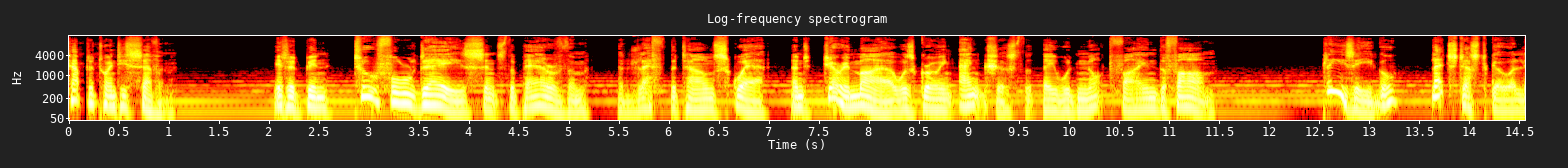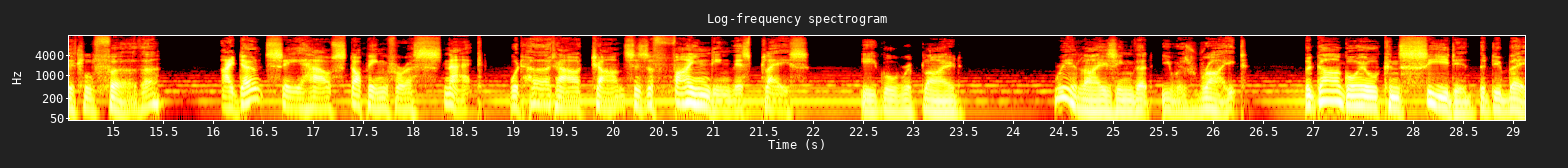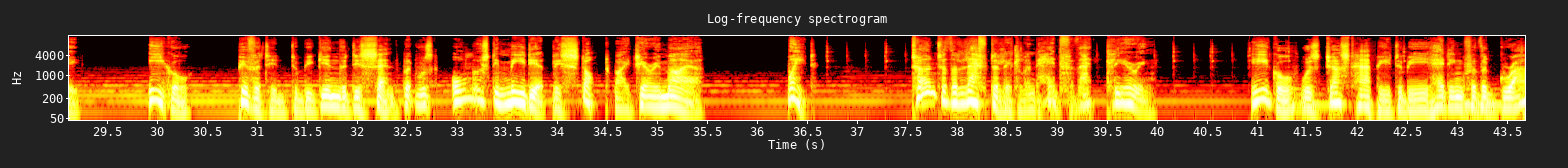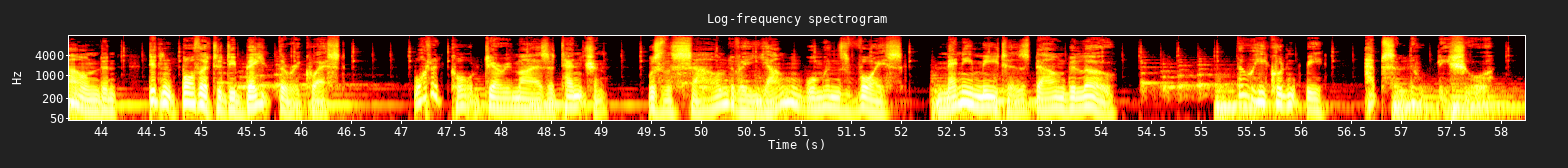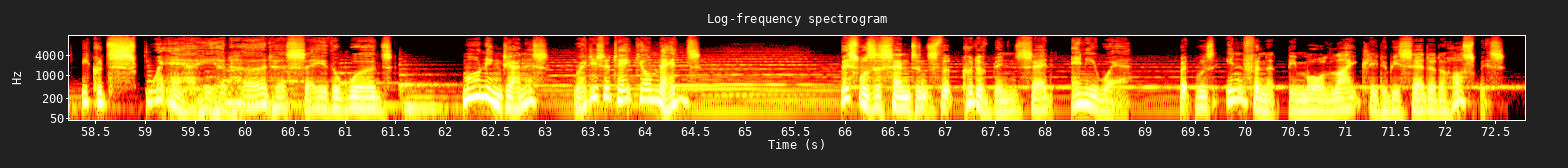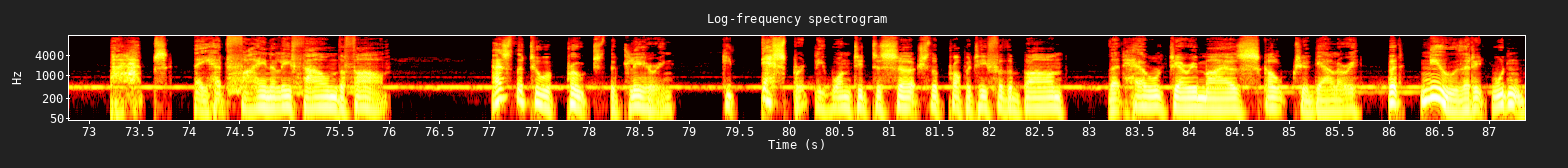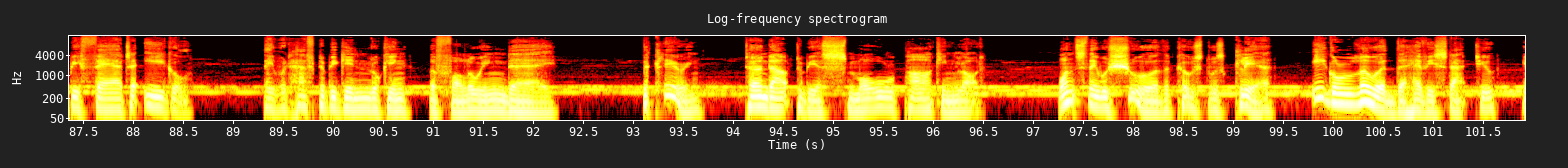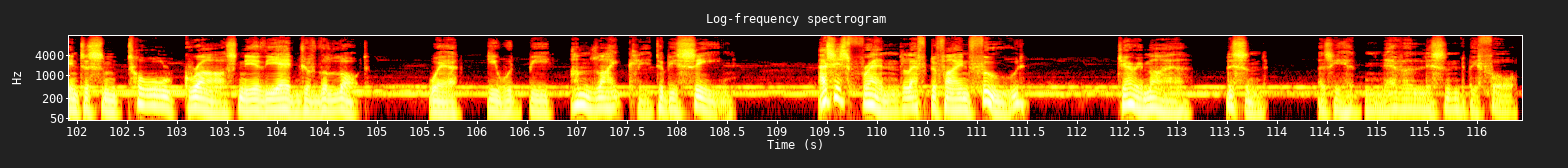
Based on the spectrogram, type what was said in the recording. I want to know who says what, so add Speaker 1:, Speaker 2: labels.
Speaker 1: Chapter 27 It had been two full days since the pair of them had left the town square, and Jeremiah was growing anxious that they would not find the farm. Please, Eagle, let's just go a little further.
Speaker 2: I don't see how stopping for a snack would hurt our chances of finding this place,
Speaker 1: Eagle replied. Realizing that he was right, the gargoyle conceded the debate. Eagle pivoted to begin the descent, but was almost immediately stopped by Jeremiah. Wait, turn to the left a little and head for that clearing. Eagle was just happy to be heading for the ground and didn't bother to debate the request. What had caught Jeremiah's attention was the sound of a young woman's voice many meters down below. Though he couldn't be absolutely sure, he could swear he had heard her say the words, Morning, Janice. Ready to take your meds? This was a sentence that could have been said anywhere, but was infinitely more likely to be said at a hospice. Perhaps they had finally found the farm. As the two approached the clearing, he desperately wanted to search the property for the barn that held Jeremiah's sculpture gallery but knew that it wouldn't be fair to Eagle. They would have to begin looking the following day. The clearing turned out to be a small parking lot. Once they were sure the coast was clear, Eagle lowered the heavy statue into some tall grass near the edge of the lot, where he would be unlikely to be seen. As his friend left to find food, Jeremiah listened as he had never listened before.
